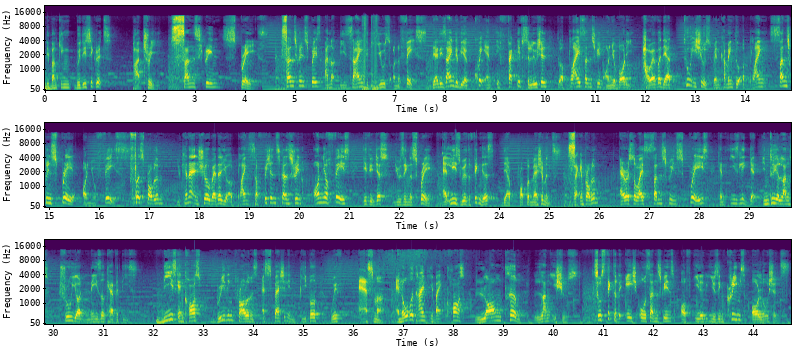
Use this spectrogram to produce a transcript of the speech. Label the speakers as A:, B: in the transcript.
A: Debunking Beauty Secrets Part 3 Sunscreen Sprays Sunscreen sprays are not designed to be used on the face. They are designed to be a quick and effective solution to apply sunscreen on your body. However, there are two issues when coming to applying sunscreen spray on your face. First problem, you cannot ensure whether you're applying sufficient sunscreen on your face if you're just using the spray. At least with the fingers, there are proper measurements. Second problem, aerosolized sunscreen sprays can easily get into your lungs through your nasal cavities. These can cause breathing problems, especially in people with asthma. And over time, it might cause long term lung issues. So stick to the age old sunscreens of either using creams or lotions.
